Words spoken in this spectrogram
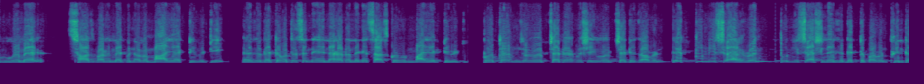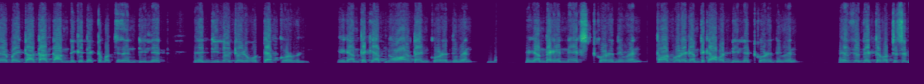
গুগলের সার্চ বারে লিখবেন হলো মাই অ্যাক্টিভিটি এই যে দেখতে পাচ্ছেন, এই লেখাটা লিখে সার্চ করবেন মাই অ্যাক্টিভিটি প্রথম যে ওয়েবসাইট আসবে, সেই ওয়েবসাইটে যাবেন। একটু নিচে আসবেন। একটু নিচে আসলে যে দেখতে পাবেন ফিল্টার বাই ডাটা ডান দিকে দেখতে পাচ্ছেন ডিলেট এই ডিলেটের উপর ট্যাপ করবেন। এখান থেকে আপনি অল টাইম করে দেবেন। এখান থেকে নেক্সট করে দিবেন। তারপর এখান থেকে আবার ডিলেট করে দিবেন। এই যে দেখতে পাচ্ছেন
